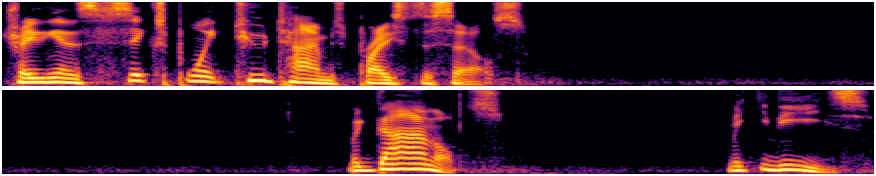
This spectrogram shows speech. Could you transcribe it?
trading at a 6.2 times price to sales. McDonald's, Mickey D's,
